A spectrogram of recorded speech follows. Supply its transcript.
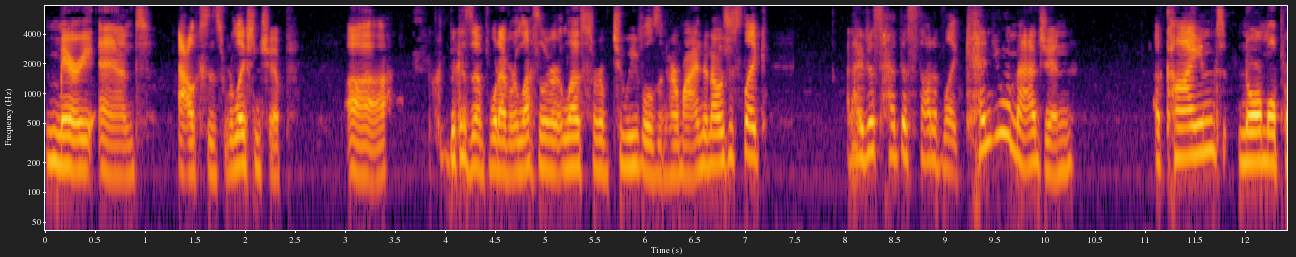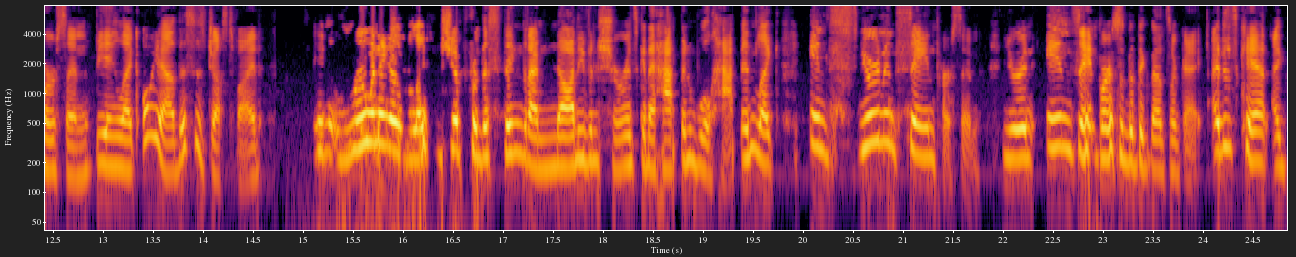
Mary and Alex's relationship uh, because of whatever lesser lesser of two evils in her mind, and I was just like, and I just had this thought of like, can you imagine a kind, normal person being like, "Oh yeah, this is justified." in ruining a relationship for this thing that I'm not even sure is going to happen will happen. Like, in, you're an insane person. You're an insane person to think that's okay. I just can't. I,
